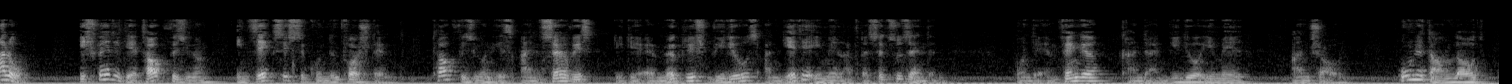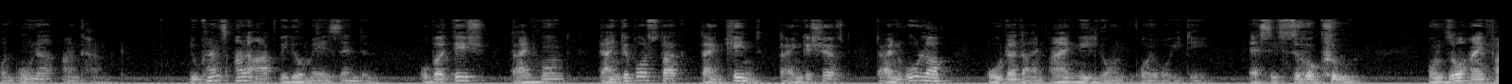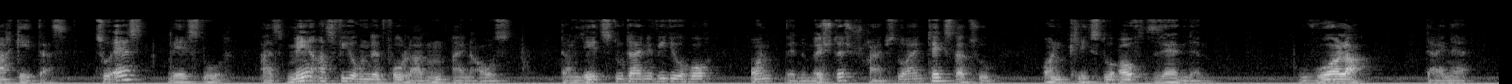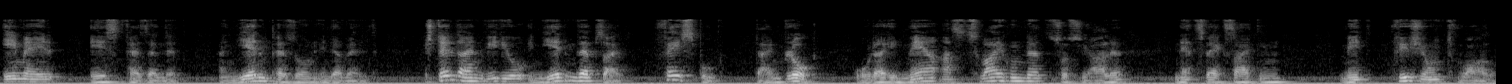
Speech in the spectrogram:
Hallo, ich werde dir Talkvision in 60 Sekunden vorstellen. Talkvision ist ein Service, die dir ermöglicht, Videos an jede E-Mail-Adresse zu senden. Und der Empfänger kann dein Video-E-Mail anschauen, ohne Download und ohne Anhang. Du kannst alle Art Videomails senden, über dich, dein Hund, dein Geburtstag, dein Kind, dein Geschäft, dein Urlaub oder dein 1 Million Euro Idee. Es ist so cool. Und so einfach geht das. Zuerst wählst du als mehr als 400 Vorlagen ein aus. Dann lädst du deine Video hoch und wenn du möchtest, schreibst du einen Text dazu und klickst du auf Senden. Voila! Deine E-Mail ist versendet an jeden Person in der Welt. Stell dein Video in jedem Website, Facebook, dein Blog oder in mehr als 200 soziale Netzwerkseiten mit Vision 12.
